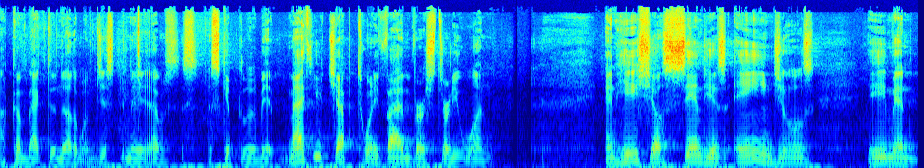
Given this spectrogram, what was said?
I'll come back to another one just a minute. I was I skipped a little bit. Matthew chapter 25 and verse 31. And he shall send his angels, amen,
